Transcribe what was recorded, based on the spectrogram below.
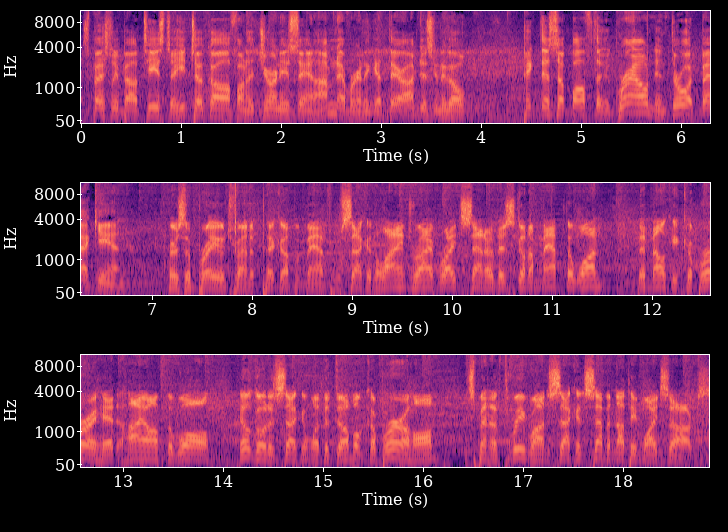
especially Bautista, he took off on a journey saying, I'm never going to get there. I'm just going to go pick this up off the ground and throw it back in. Here's Abreu trying to pick up a man from second. Line drive right center. This is going to map the one that Melky Cabrera hit high off the wall. He'll go to second with a double. Cabrera home. It's been a three run second. 7 0 White Sox.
